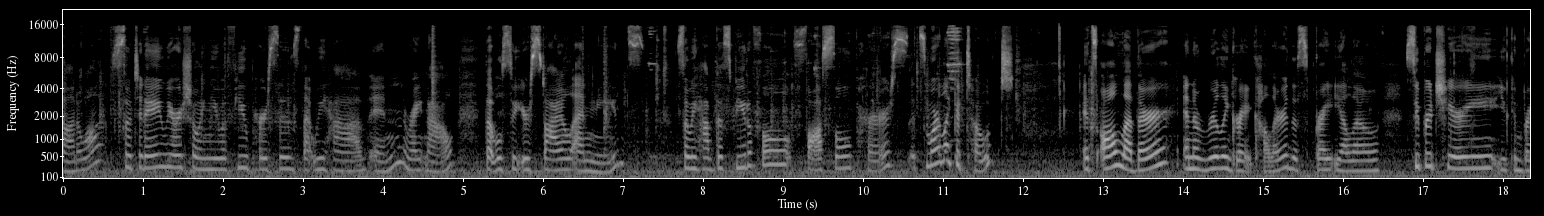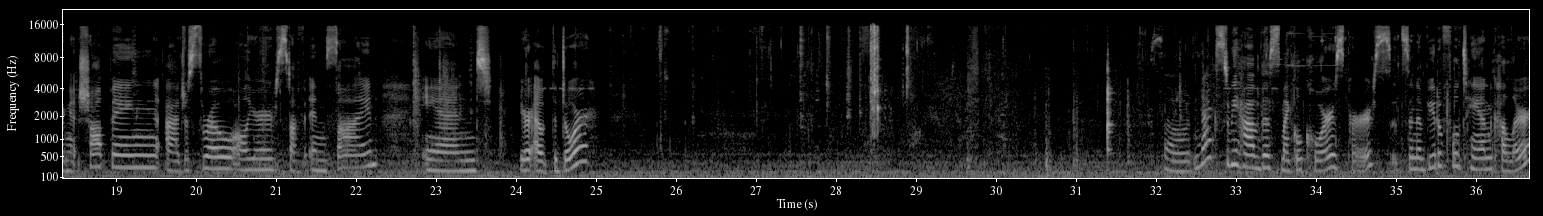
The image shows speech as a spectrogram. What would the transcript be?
Ottawa. So today we are showing you a few purses that we have in right now that will suit your style and needs. So we have this beautiful fossil purse. It's more like a tote. It's all leather in a really great color, this bright yellow, super cheery. You can bring it shopping, uh, just throw all your stuff inside and you're out the door So next we have this Michael Kors purse. It's in a beautiful tan color.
